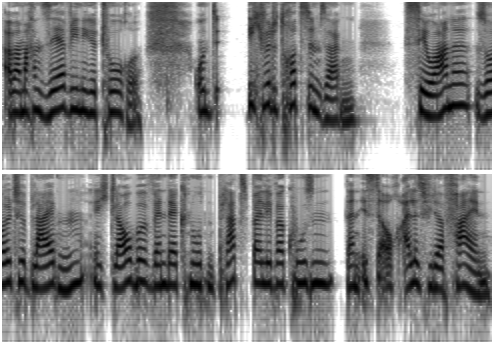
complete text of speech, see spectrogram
aber machen sehr wenige Tore. Und ich würde trotzdem sagen, Seoane sollte bleiben. Ich glaube, wenn der Knoten platzt bei Leverkusen, dann ist da auch alles wieder fein.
